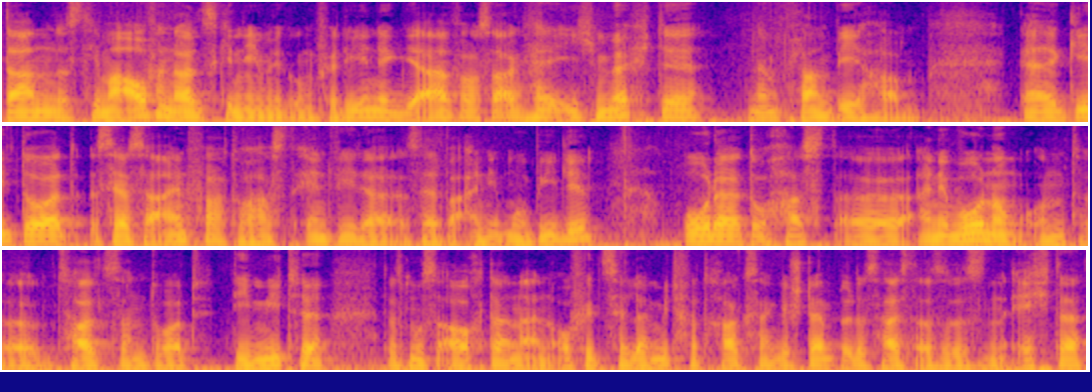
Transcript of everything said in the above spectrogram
Dann das Thema Aufenthaltsgenehmigung für diejenigen, die einfach sagen, hey, ich möchte einen Plan B haben. Er geht dort sehr, sehr einfach. Du hast entweder selber eine Immobilie oder du hast äh, eine Wohnung und äh, zahlst dann dort die Miete. Das muss auch dann ein offizieller Mietvertrag sein, gestempelt. Das heißt also, das ist ein echter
